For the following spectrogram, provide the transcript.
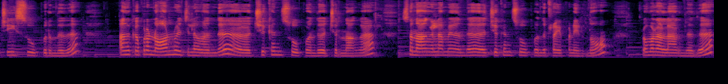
சீஸ் சூப் இருந்தது. அதுக்கப்புறம் நான்வெஜ்ஜில் வந்து சிக்கன் சூப் வந்து வச்சுருந்தாங்க. ஸோ நாங்கள் எல்லாமே வந்து சிக்கன் சூப் வந்து ட்ரை பண்ணியிருந்தோம். ரொம்ப நல்லா இருந்தது.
